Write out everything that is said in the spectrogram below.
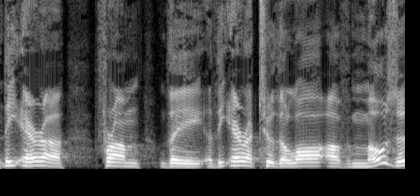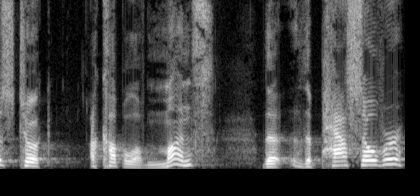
The era from the, the era to the law of Moses took a couple of months. The, the Passover,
